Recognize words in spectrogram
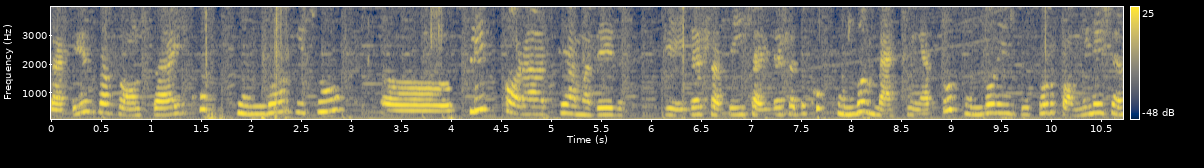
that is the front side খুব সুন্দর কিছু ফ্লিপস করা আছে আমাদের যে এটার সাথে এই শাড়িটার সাথে খুব সুন্দর ম্যাচিং এত সুন্দর এই দুটোর কম্বিনেশন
